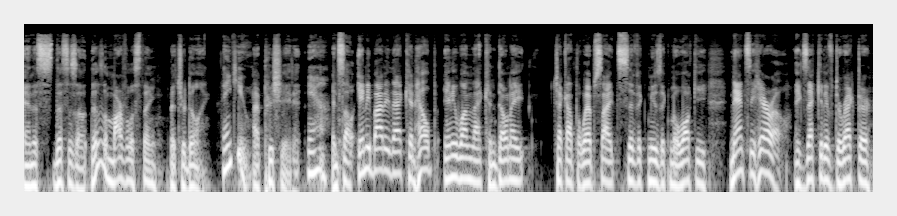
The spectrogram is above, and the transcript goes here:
and this this is a this is a marvelous thing that you're doing. Thank you. I appreciate it. Yeah. And so anybody that can help, anyone that can donate, check out the website, Civic Music Milwaukee. Nancy Harrow, Executive Director.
